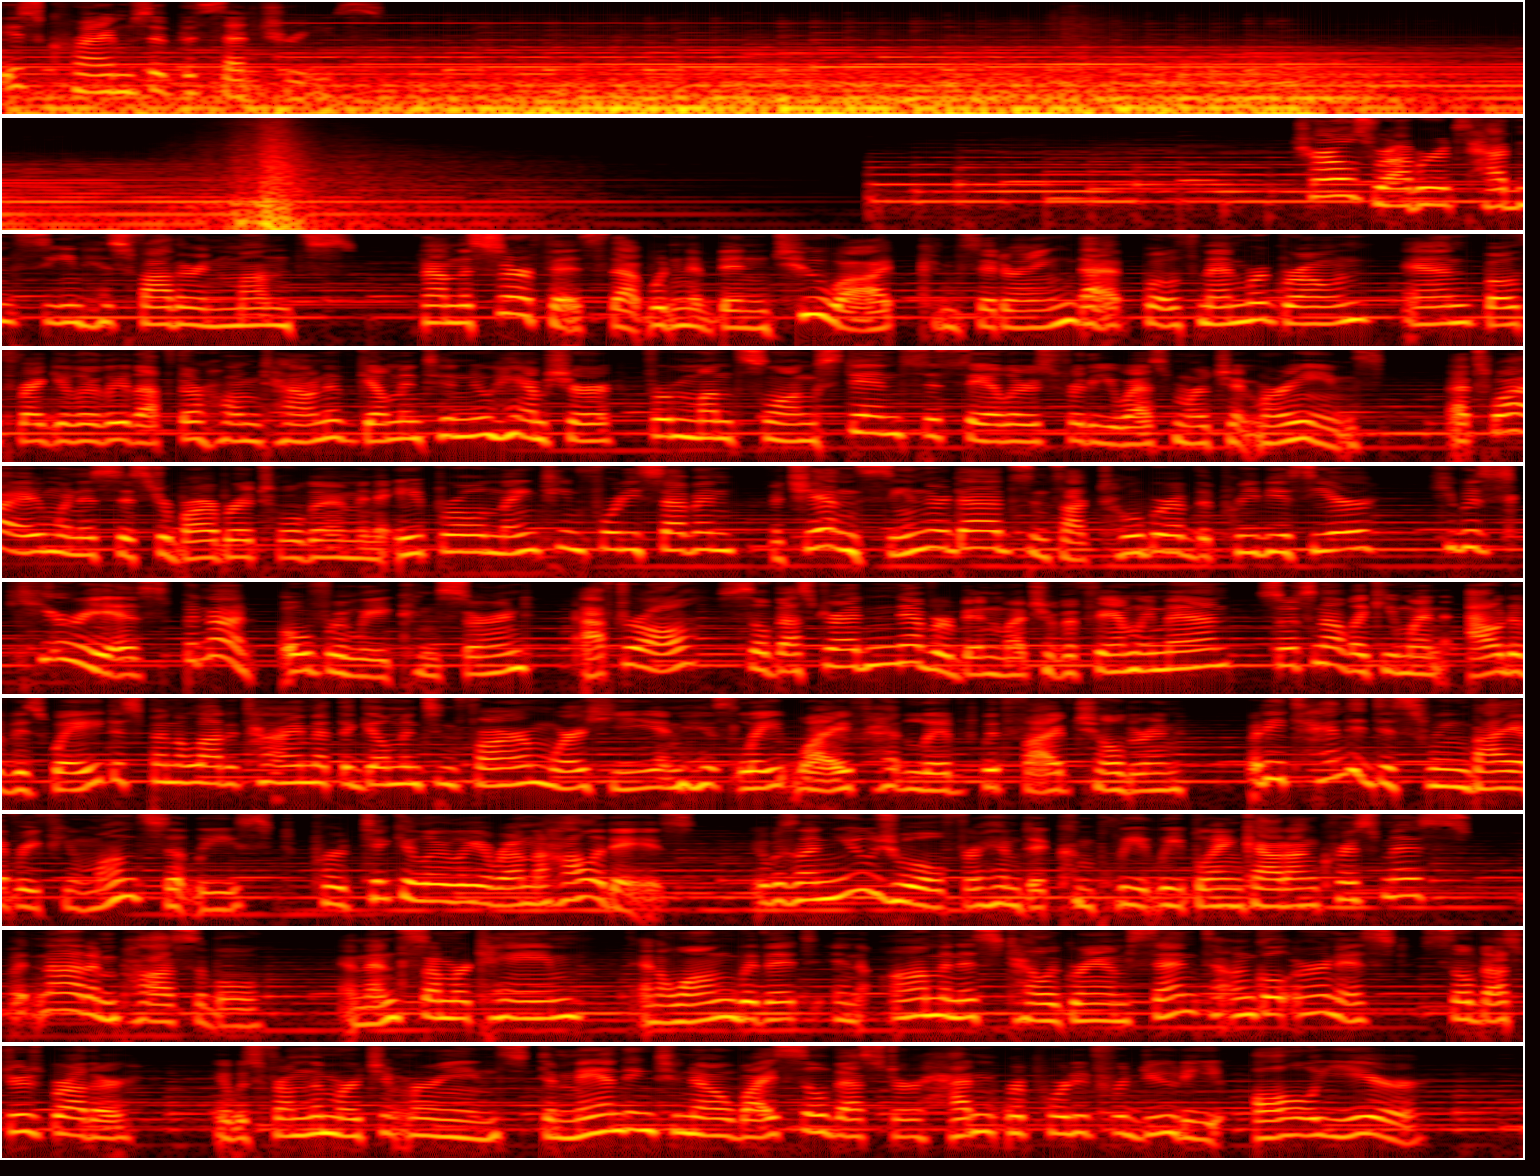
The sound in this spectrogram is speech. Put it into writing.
is Crimes of the Centuries. Charles Roberts hadn't seen his father in months. On the surface, that wouldn't have been too odd, considering that both men were grown and both regularly left their hometown of Gilmanton, New Hampshire, for months long stints as sailors for the U.S. Merchant Marines. That's why, when his sister Barbara told him in April 1947 that she hadn't seen their dad since October of the previous year, he was curious, but not overly concerned. After all, Sylvester had never been much of a family man, so it's not like he went out of his way to spend a lot of time at the Gilmanton farm where he and his late wife had lived with five children. But he tended to swing by every few months at least, particularly around the holidays. It was unusual for him to completely blank out on Christmas, but not impossible. And then summer came, and along with it, an ominous telegram sent to Uncle Ernest, Sylvester's brother. It was from the Merchant Marines, demanding to know why Sylvester hadn't reported for duty all year.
